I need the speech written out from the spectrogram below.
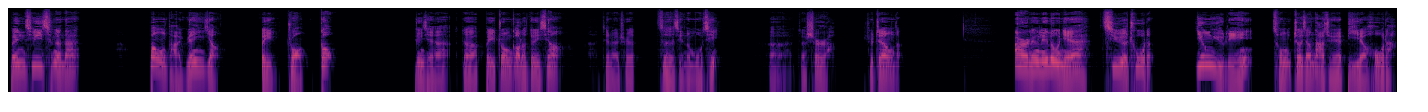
本期情感单，棒打鸳鸯被状告，并且这被状告的对象竟然是。自己的母亲，呃，这事儿啊是这样的：二零零六年七月初的，英雨林从浙江大学毕业后的，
